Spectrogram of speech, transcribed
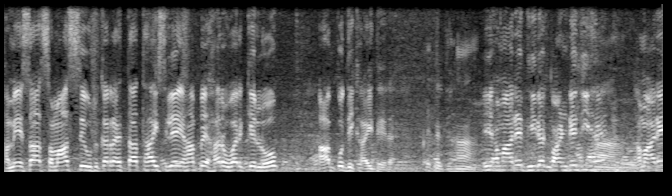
हमेशा समाज से उठकर रहता था इसलिए यहाँ पे हर वर्ग के लोग आपको दिखाई दे रहे हैं। हाँ। ये हमारे धीरज पांडे जी हैं हाँ। हमारे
